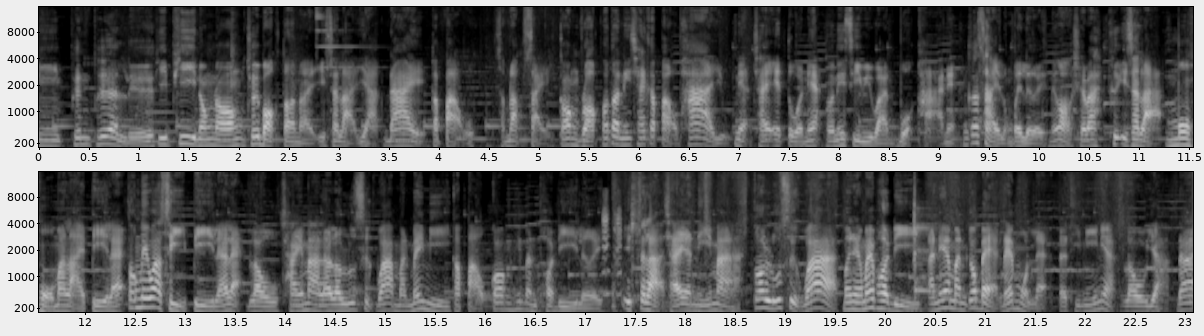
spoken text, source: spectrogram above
มีเพื่อนๆ หรือพี่ๆ น้องๆ ช่วยบอกต่อหน่อยอิสระอยากได้กระเป๋าสำหรับใส่กล้องบล็อกเพราะตอนนี้ใช้กระเป๋าผ้าอยู่เนี่ยใช้ไอตัวเนี้ยตัวนี้ CV1 บวกขาเนี่ยมันก็ใส่ลงไปเลยนึกออกใช่ปะคืออิสระโมโหมาหลายปีแล้วต้องเรียกว่า 4 ปีแล้วแหละ เราใช้มาแล้วเรารู้สึกว่ามันไม่มีกระเป๋ากล้องที่มันพอดีเลย อิสระใช้อันนี้มา ก็รู้สึกว่ามันยังไม่พอดี อันนี้มันก็แบกได้หมดแหละ แต่ทีนี้เนี่ยเราอยากได้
